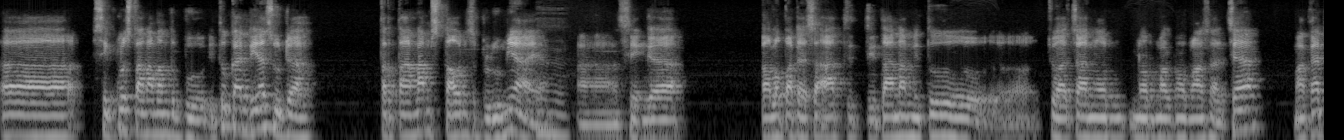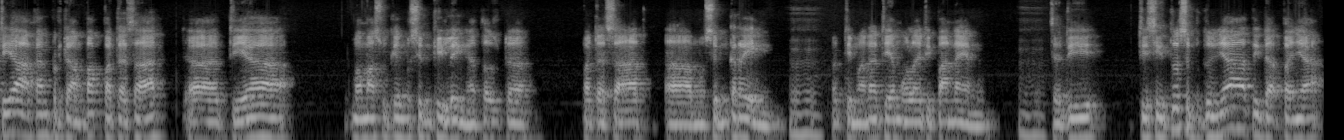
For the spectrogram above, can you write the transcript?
uh, siklus tanaman tebu itu kan dia sudah tertanam setahun sebelumnya ya, hmm. uh, sehingga kalau pada saat ditanam itu uh, cuaca normal-normal saja, maka dia akan berdampak pada saat uh, dia memasuki musim giling atau sudah pada saat uh, musim kering, hmm. di mana dia mulai dipanen. Hmm. Jadi di situ sebetulnya tidak banyak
